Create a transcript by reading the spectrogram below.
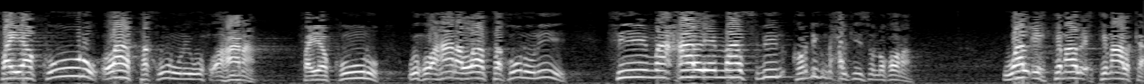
fayakunu laa takununi wuxuu ahaana fayakunu wuxuu ahaana laa takununi fii maxali nasbin kordhig maxalkiisu noqona wlixtimaalu ixtimaalka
